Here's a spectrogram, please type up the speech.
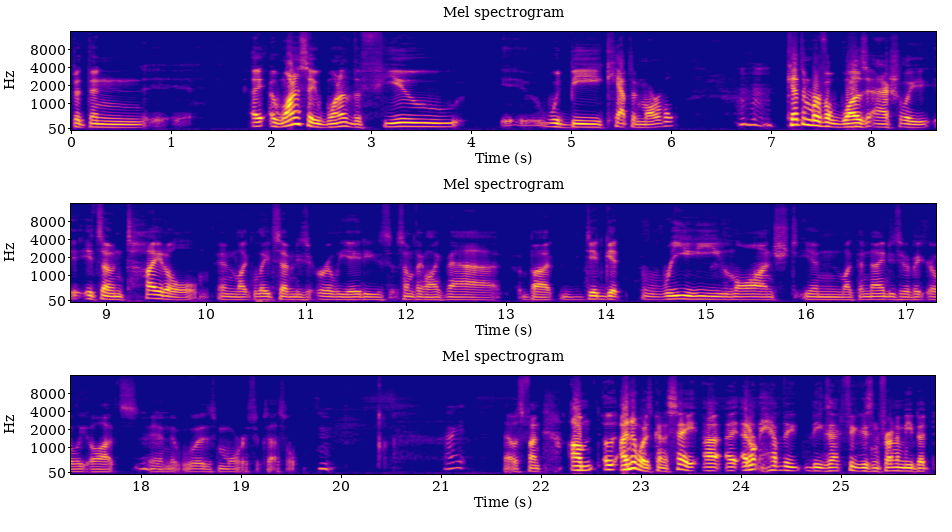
but then I, I want to say one of the few uh, would be Captain Marvel. Captain Marvel was actually its own title in like late seventies, early eighties, something like that, but did get relaunched in like the nineties or the early aughts, and it was more successful. All right. That was fun. Um, oh, I know what I was going to say. Uh, I, I don't have the, the exact figures in front of me, but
